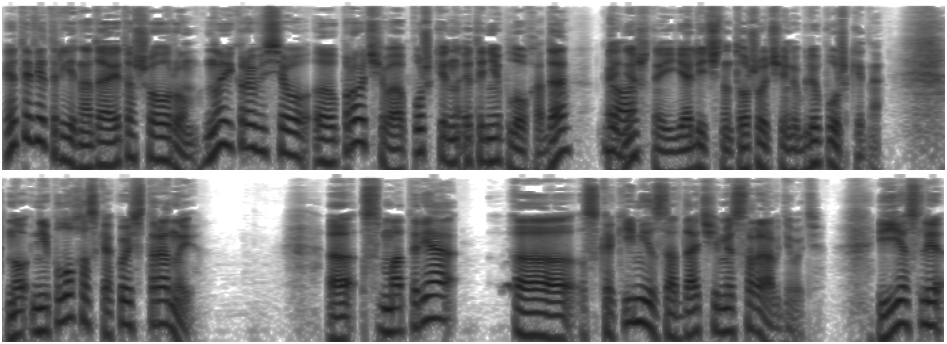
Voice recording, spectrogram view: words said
Это витрина, да, это шоурум. Ну и кроме всего э, прочего, Пушкин это неплохо, да? да? Конечно, и я лично тоже очень люблю Пушкина. Но неплохо с какой стороны? Э, смотря э, с какими задачами сравнивать. Если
